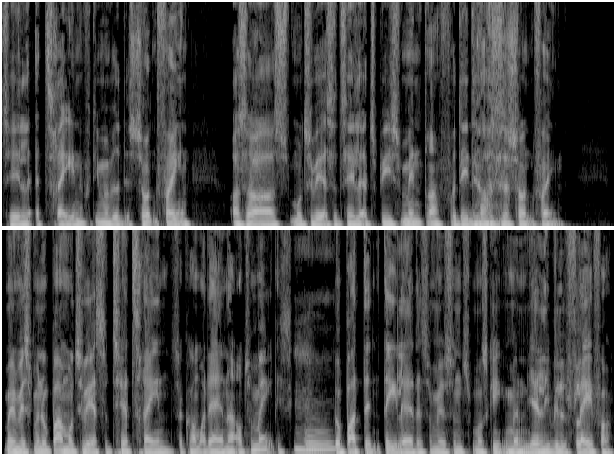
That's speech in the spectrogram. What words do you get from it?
til at træne, fordi man ved, det er sundt for en, og så også motivere sig til at spise mindre, fordi det også er sundt for en. Men hvis man nu bare motiverer sig til at træne, så kommer det andet automatisk. Mm. Det var bare den del af det, som jeg synes måske, man jeg lige vil flage for.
